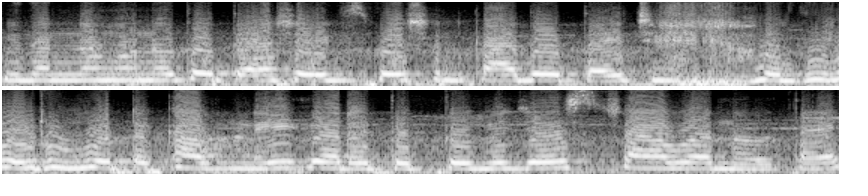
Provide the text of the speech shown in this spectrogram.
मी त्यांना म्हणत होते असे एक्सप्रेशन का देताय? चहा वगैरे मोठं काम नाही करत आहेत तुम्ही जस्ट चहा बनवताय.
